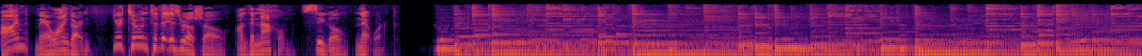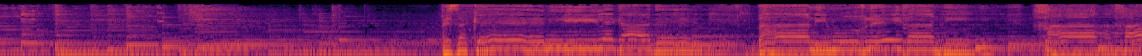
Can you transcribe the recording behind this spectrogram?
I'm Meir Weingarten. You're tuned to the Israel Show on the Nachum Segal Network. וזכני לגדל בנים ובני בנים חכמים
